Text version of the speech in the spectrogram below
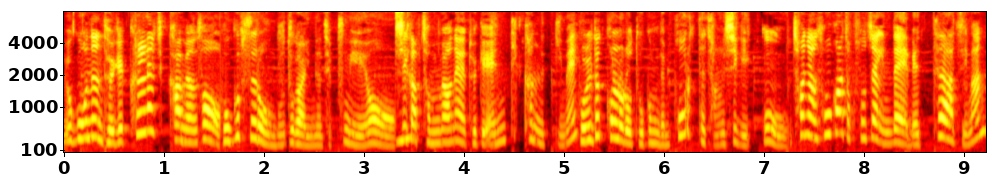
이거는 되게 클래식하면서 고급스러운 무드가 있는 제품이에요. 지갑 전면에 되게 앤틱한 느낌의 골드 컬러로 도금된 포르테 장식이 있고 천연 소가죽 소재인데 매트하지만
